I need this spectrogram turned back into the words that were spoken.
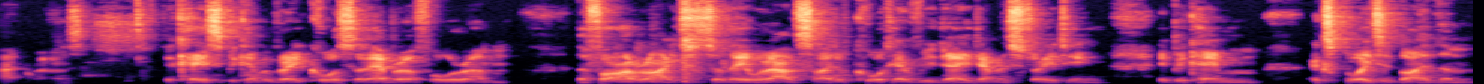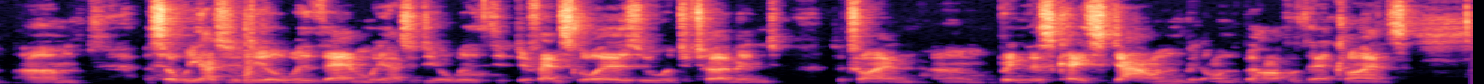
backgrounds. The case became a very cause celebre for um, the far right. So they were outside of court every day demonstrating. It became exploited by them. Um, so we had to deal with them. We had to deal with defense lawyers who were determined to try and um, bring this case down on behalf of their clients.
